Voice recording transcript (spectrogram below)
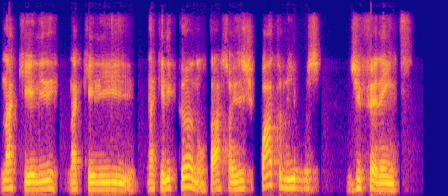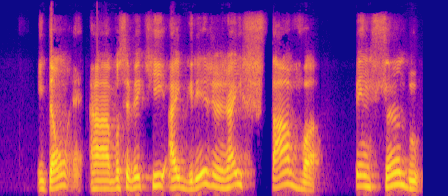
naquele, naquele, naquele cânon, tá? Só existe quatro livros diferentes. Então, ah, você vê que a igreja já estava pensando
